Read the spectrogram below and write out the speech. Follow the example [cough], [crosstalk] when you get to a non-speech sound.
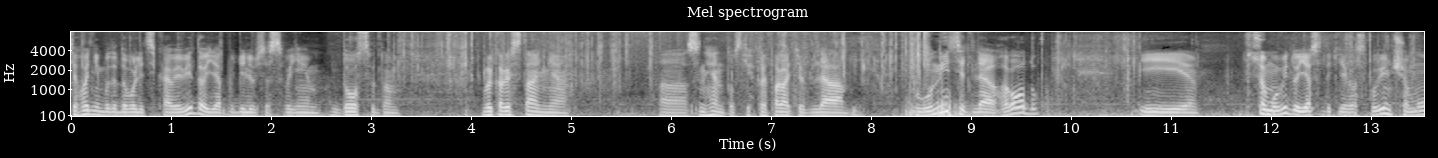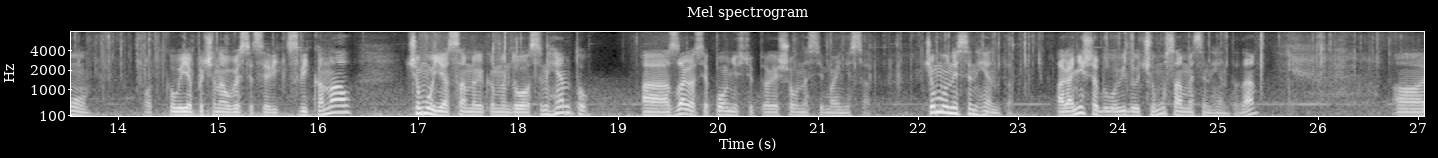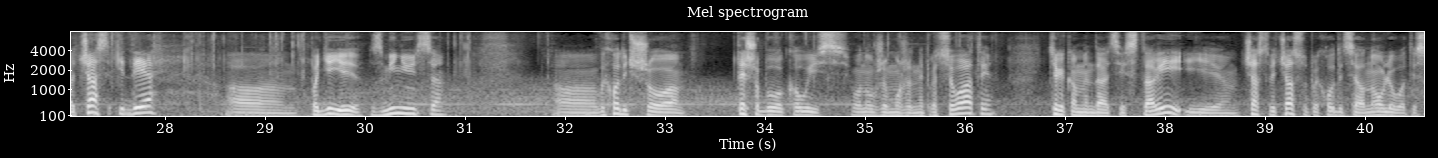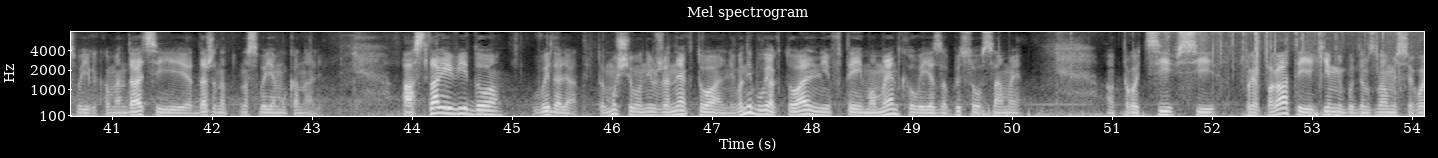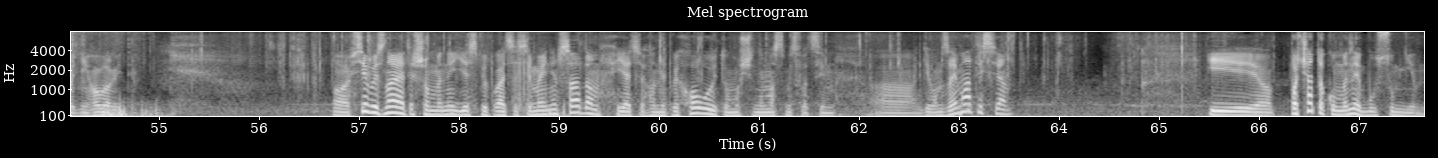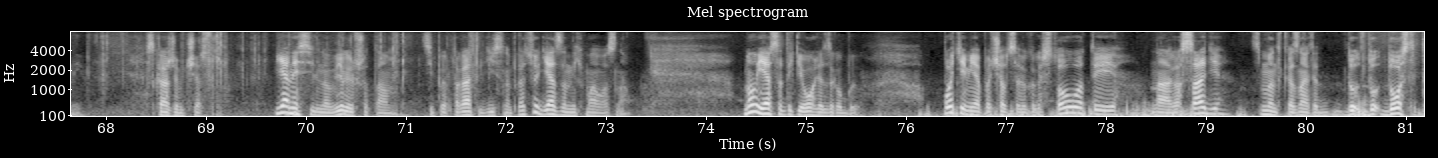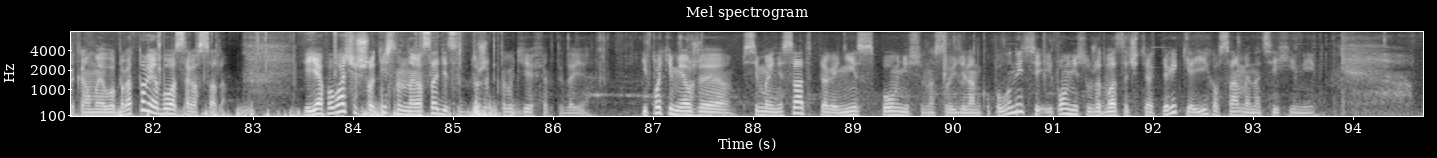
Сьогодні буде доволі цікаве відео. Я поділюся своїм досвідом використання сингентовських препаратів для полуниці, для городу. І в цьому відео я все-таки розповім, чому, от коли я починав вести цей свій канал, чому я саме рекомендував сингенту, а зараз я повністю перейшов на сімейний сад. Чому не сингента? А раніше було відео, чому саме сингента. Да? Час іде, події змінюються. Виходить, що те, що було колись, воно вже може не працювати. Ті рекомендації старі, і час від часу приходиться оновлювати свої рекомендації навіть на, своєму каналі. А старі відео видаляти, тому що вони вже не актуальні. Вони були актуальні в той момент, коли я записував саме про ці всі препарати, які ми будемо з вами сьогодні говорити. Всі ви знаєте, що в мене є співпраця з сімейним садом. Я цього не приховую, тому що нема смисла цим ділом займатися. І початок у мене був сумнівний, скажімо чесно. Я не сильно вірив, що там ці препарати дійсно працюють, я за них мало знав. Ну, я все-таки огляд зробив. Потім я почав це використовувати на розсаді. Це мене така, знаєте, до- до- дослід така моя лабораторія була це розсада. І я побачив, що дійсно на розсаді це дуже круті ефекти дає. І потім я вже сімейний сад переніс повністю на свою ділянку полуниці, і повністю вже 24 рік я їхав саме на цій хімії.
